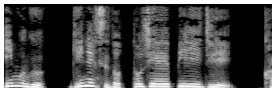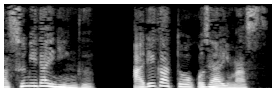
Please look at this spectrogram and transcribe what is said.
イムグギネス .jpg 霞ダイニングありがとうございます。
